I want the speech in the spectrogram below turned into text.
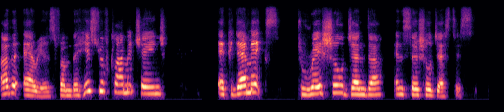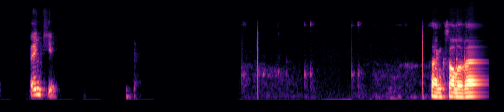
other areas from the history of climate change, epidemics, to racial, gender, and social justice. Thank you. Thanks, Oliver.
